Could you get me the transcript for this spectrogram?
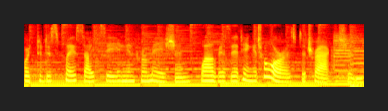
or to display sightseeing information while visiting a tourist attraction.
